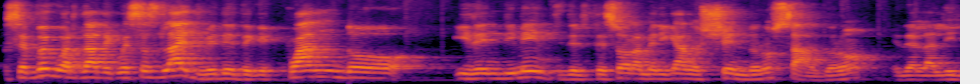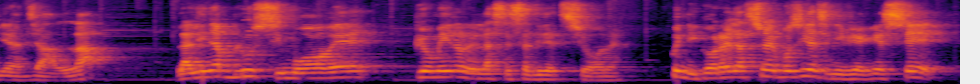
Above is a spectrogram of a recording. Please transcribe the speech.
se voi guardate questa slide vedete che quando i rendimenti del tesoro americano scendono o salgono, ed è la linea gialla, la linea blu si muove più o meno nella stessa direzione. Quindi correlazione positiva significa che se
